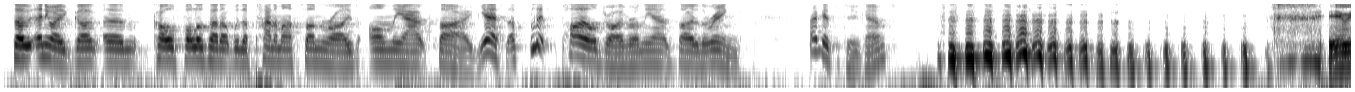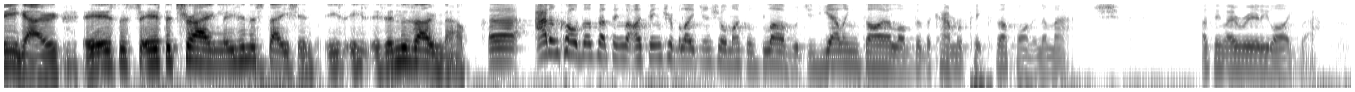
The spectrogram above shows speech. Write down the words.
So anyway, um, Cole follows that up with a Panama Sunrise on the outside. Yes, a flip pile driver on the outside of the ring. That gets a two count. Here we go. Here's the here's the train leaving the station. He's he's, he's in the zone now. Uh, Adam Cole does that thing that I think Triple H and Shawn Michaels love, which is yelling dialogue that the camera picks up on in a match. I think they really like that.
